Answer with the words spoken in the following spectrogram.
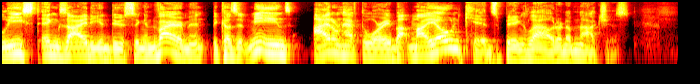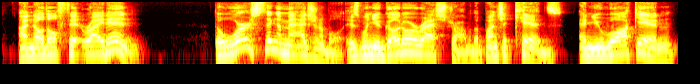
least anxiety inducing environment because it means I don't have to worry about my own kids being loud and obnoxious. I know they'll fit right in. The worst thing imaginable is when you go to a restaurant with a bunch of kids and you walk in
